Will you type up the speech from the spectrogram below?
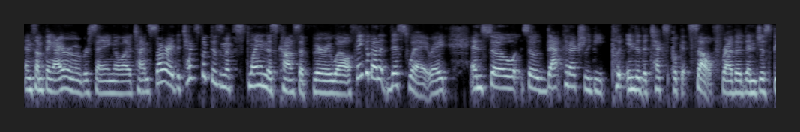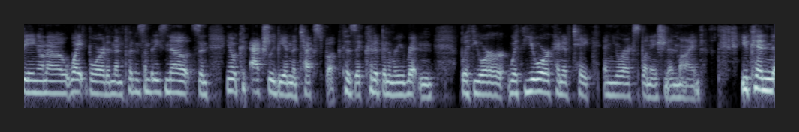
and something I remember saying a lot of times, sorry, the textbook doesn't explain this concept very well. Think about it this way, right? And so, so that could actually be put into the textbook itself rather than just being on a whiteboard and then put in somebody's notes. And, you know, it could actually be in the textbook because it could have been rewritten with your, with your kind of take and your explanation in mind. You can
